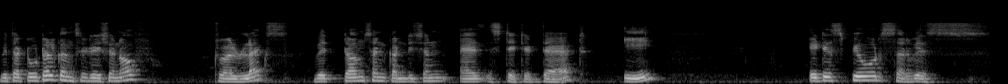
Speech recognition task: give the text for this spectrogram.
with a total consideration of 12 lakhs with terms and condition as stated that A it is pure service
